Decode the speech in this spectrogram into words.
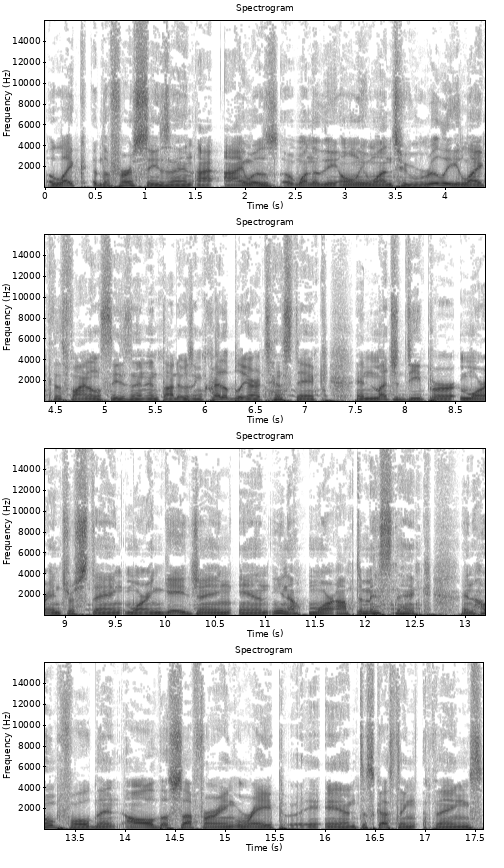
like the first season, I, I was one of the only ones who really liked the final season and thought it was incredibly artistic and much deeper, more interesting, more engaging, and you know more optimistic and hopeful than all the suffering, rape, and disgusting things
